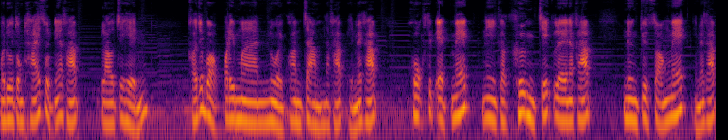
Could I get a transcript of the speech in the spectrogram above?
มาดูตรงท้ายสุดเนี่ยครับ เราจะเห็น เขาจะบอกปริมาณหน่วยความจำนะครับ เห็นไหมครับ 61 เมกนี่ก็ครึ่งจิกเลยนะครับ 1.2 เมกเห็นไหมครับ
